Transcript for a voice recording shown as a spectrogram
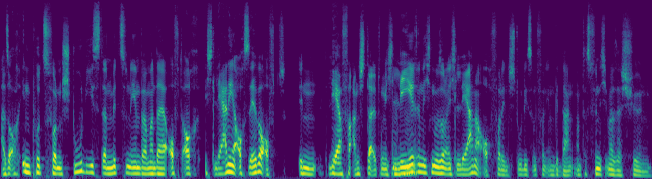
also auch Inputs von Studis dann mitzunehmen, weil man da ja oft auch, ich lerne ja auch selber oft in Lehrveranstaltungen. Ich mhm. lehre nicht nur, sondern ich lerne auch von den Studis und von ihren Gedanken und das finde ich immer sehr schön.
